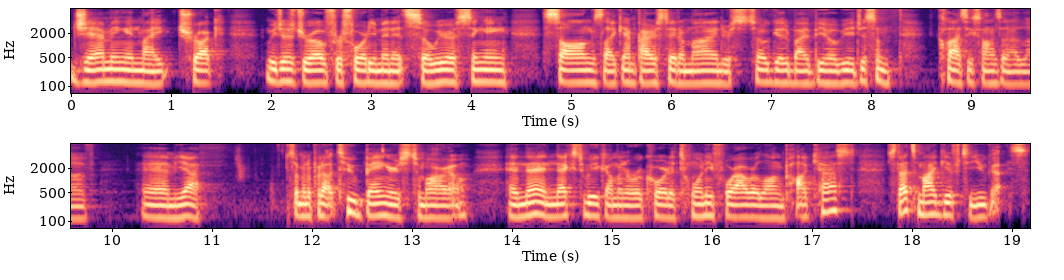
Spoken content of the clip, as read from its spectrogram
jamming in my truck. We just drove for 40 minutes, so we were singing songs like Empire State of Mind or So Good by B.O.B., just some classic songs that I love. And yeah, so I'm going to put out two bangers tomorrow. And then next week, I'm going to record a 24 hour long podcast. So that's my gift to you guys.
